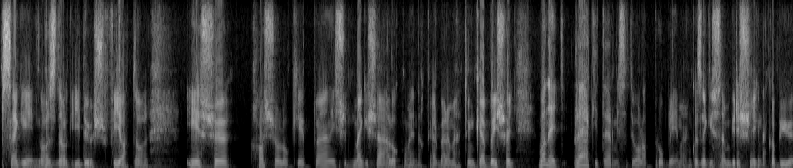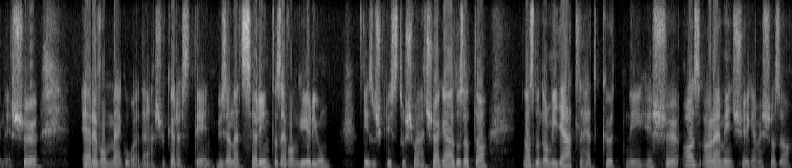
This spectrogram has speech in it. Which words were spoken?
szegény, gazdag, idős, fiatal, és hasonlóképpen, és meg is állok, majd akár belemehetünk ebbe is, hogy van egy lelki természetű alapproblémánk az egész a bűn, és erre van megoldás a keresztény üzenet szerint, az evangélium, Jézus Krisztus váltság áldozata. Azt gondolom, így át lehet kötni, és az a reménységem, és az a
